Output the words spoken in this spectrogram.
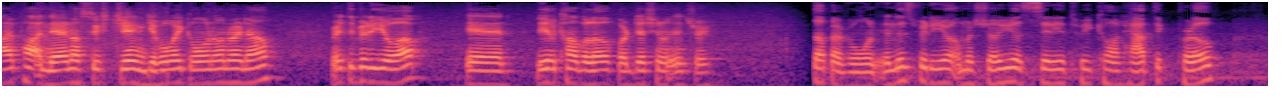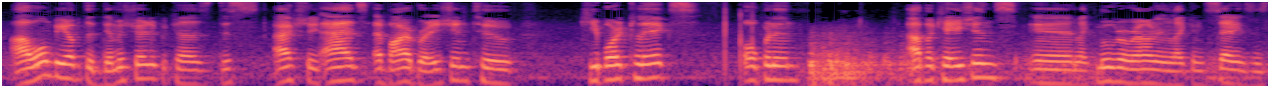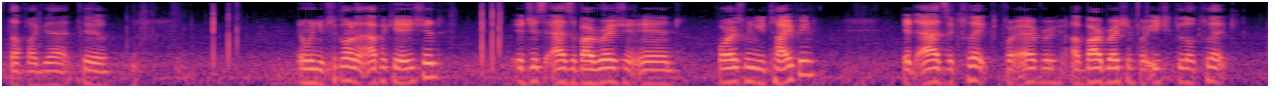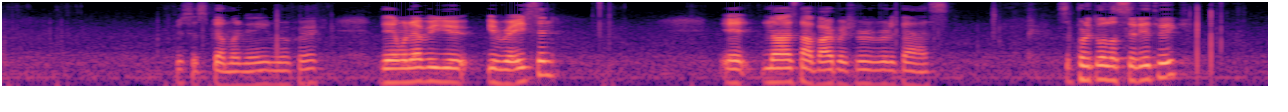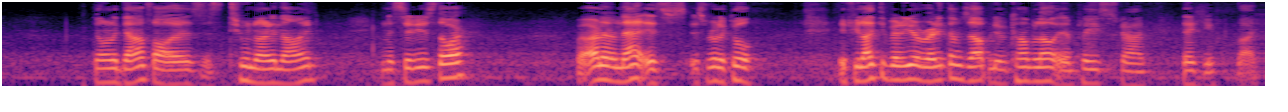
iPod Nano 6th Gen giveaway going on right now. Rate the video up and leave a comment below for additional entry. What's up everyone, in this video I'm going to show you a Cydia tweak called Haptic Pro. I won't be able to demonstrate it because this actually adds a vibration to keyboard clicks, opening applications, and like moving around and like in settings and stuff like that too. And when you click on an application, it just adds a vibration and far as when you're typing, it adds a click for every a vibration for each little click. Just to spell my name real quick. Then whenever you you're racing, it non-stop vibrates really really fast. It's a pretty cool little Cydia tweak. The only downfall is it's two ninety nine in the Cydia store. But other than that, it's it's really cool. If you like the video, rate thumbs up, leave a comment below, and please subscribe. Thank you. Bye.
